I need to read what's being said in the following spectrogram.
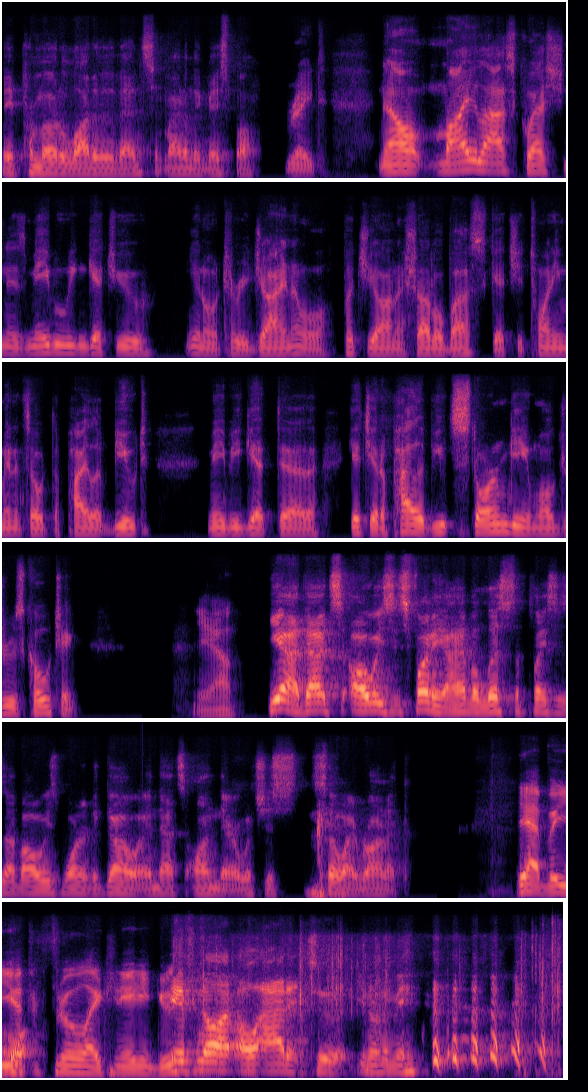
they promote a lot of events at minor league baseball. Right. Now, my last question is maybe we can get you, you know, to Regina. We'll put you on a shuttle bus, get you 20 minutes out to Pilot Butte, maybe get uh, get you at a Pilot Butte Storm game while Drew's coaching. yeah, Yeah, that's always it's funny. I have a list of places I've always wanted to go, and that's on there, which is so ironic. yeah, but you have to throw like Canadian goose. If not, I'll add it to it. You know what I mean?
